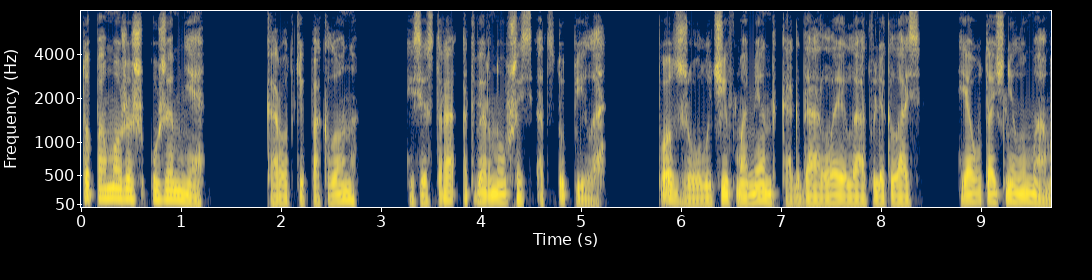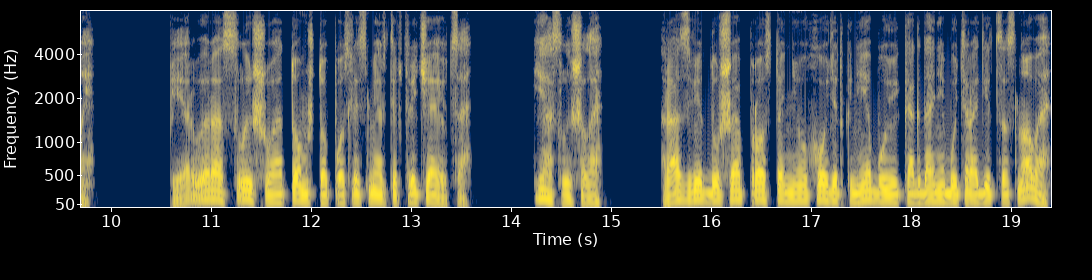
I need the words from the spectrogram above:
то поможешь уже мне». Короткий поклон, и сестра, отвернувшись, отступила. Позже, улучив момент, когда Лейла отвлеклась, я уточнил у мамы. «Первый раз слышу о том, что после смерти встречаются». «Я слышала», Разве душа просто не уходит к небу и когда-нибудь родится снова?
